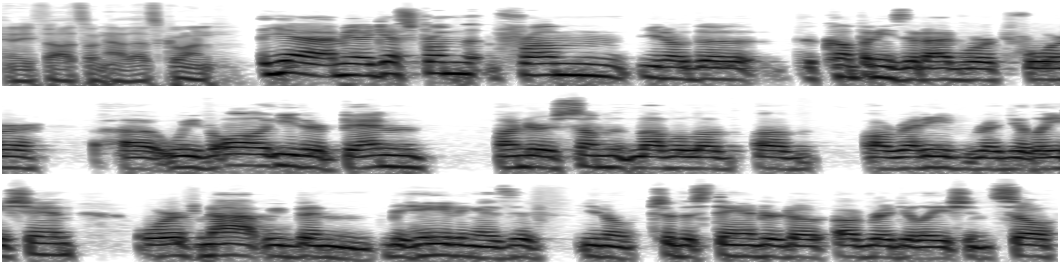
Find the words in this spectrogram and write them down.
Any thoughts on how that's going? Yeah, I mean, I guess from from you know the the companies that I've worked for, uh, we've all either been under some level of, of already regulation, or if not, we've been behaving as if you know to the standard of, of regulation. So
